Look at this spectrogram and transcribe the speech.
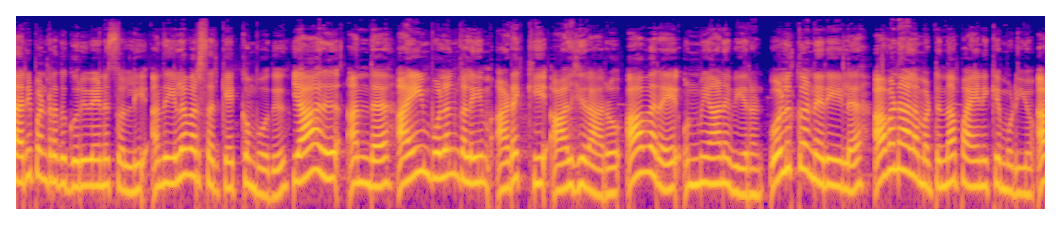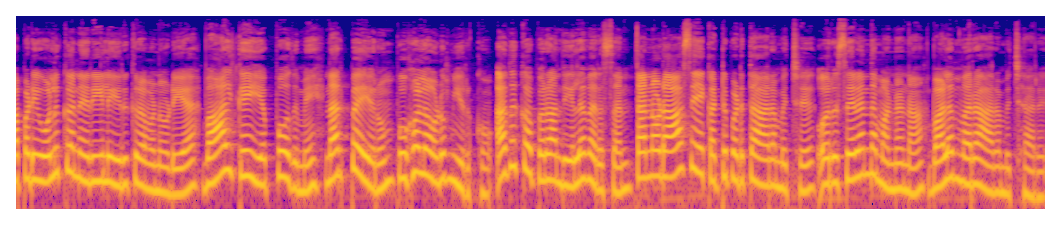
சரி பண்றது குருவேன்னு சொல்லி அந்த இளவரசர் கேட்கும்போது யாரு அந்த ஐம்புலன்களையும் அடக்கி ஆள்கிறாரோ அவரே உண்மையான வீரன். ஒழுக்க நெறியில அவனால மட்டும்தான் பயணிக்க முடியும். அப்படி ஒழுக்க நெறியில இருக்கிறவனுடைய வாழ்க்கை எப்போதுமே நற்பெயரும் புகழோடும் இருக்கும். அதுக்கப்புறம் அந்த இளவரசன் தன்னோட ஆசையை கட்டுப்படுத்த ஆரம்பிச்சு ஒரு சிறந்த மன்னனா பலம் வர ஆரம்பிச்சாரு.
